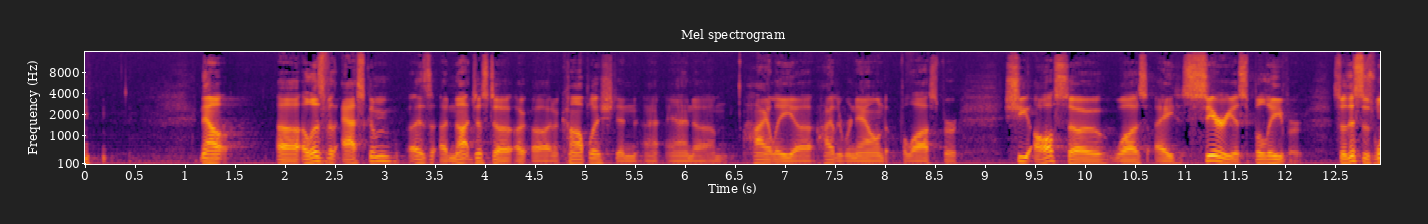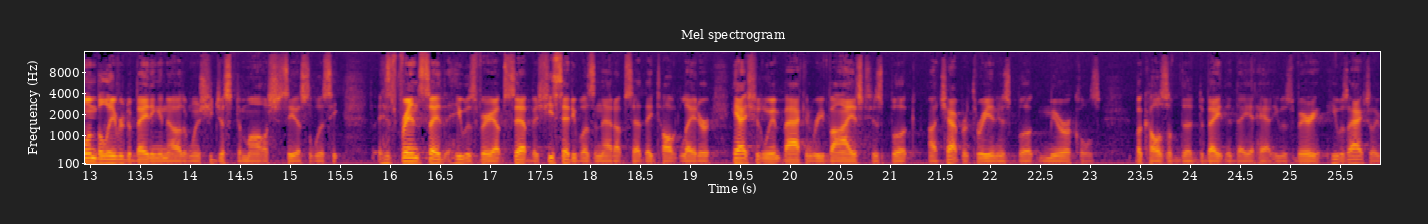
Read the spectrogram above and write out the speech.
now, uh, Elizabeth Anscombe is uh, not just a, a, an accomplished and, uh, and um, highly, uh, highly renowned philosopher, she also was a serious believer. So this is one believer debating another one. She just demolished C.S. Lewis. He, his friends say that he was very upset, but she said he wasn't that upset. They talked later. He actually went back and revised his book, uh, chapter three in his book, Miracles, because of the debate that they had had. He was very, he was actually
